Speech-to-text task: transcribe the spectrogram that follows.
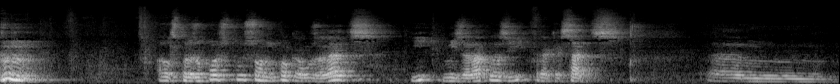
els pressupostos són poc agosarats i miserables i fracassats. Um,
